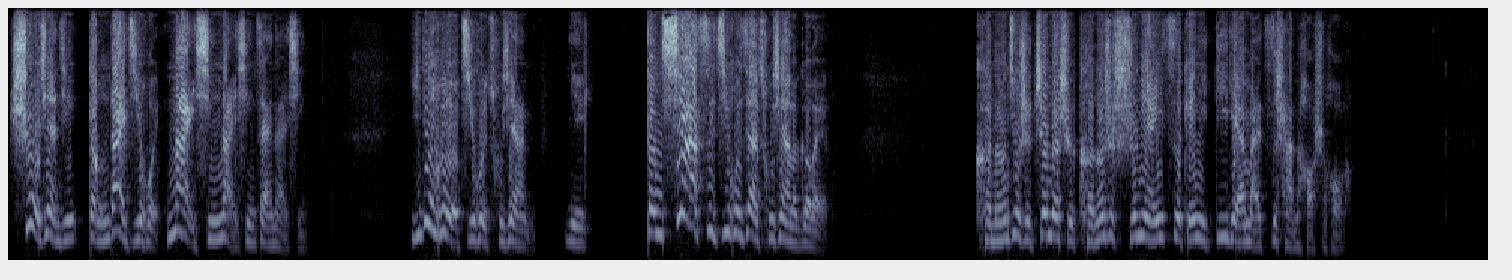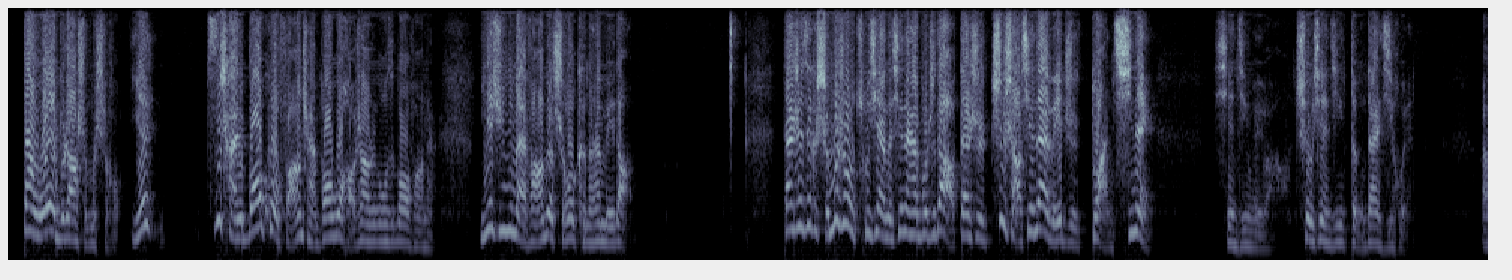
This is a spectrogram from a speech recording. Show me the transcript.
持有现金，等待机会，耐心耐心再耐心，一定会有机会出现。你等下次机会再出现了，各位，可能就是真的是可能是十年一次给你低点买资产的好时候了。但我也不知道什么时候，也资产就包括房产，包括好上市公司，包括房产，也许你买房的时候可能还没到。但是这个什么时候出现的，现在还不知道。但是至少现在为止，短期内，现金为王，持有现金，等待机会，啊，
